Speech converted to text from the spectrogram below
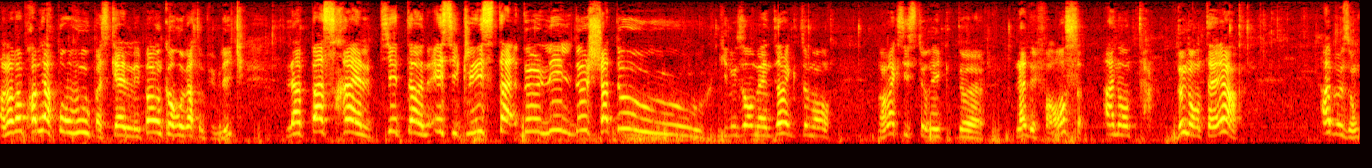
en avant-première pour vous, parce qu'elle n'est pas encore ouverte au public, la passerelle piétonne et cycliste de l'île de Chatou, qui nous emmène directement dans l'axe historique de la Défense, à de Nanterre à Beson.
